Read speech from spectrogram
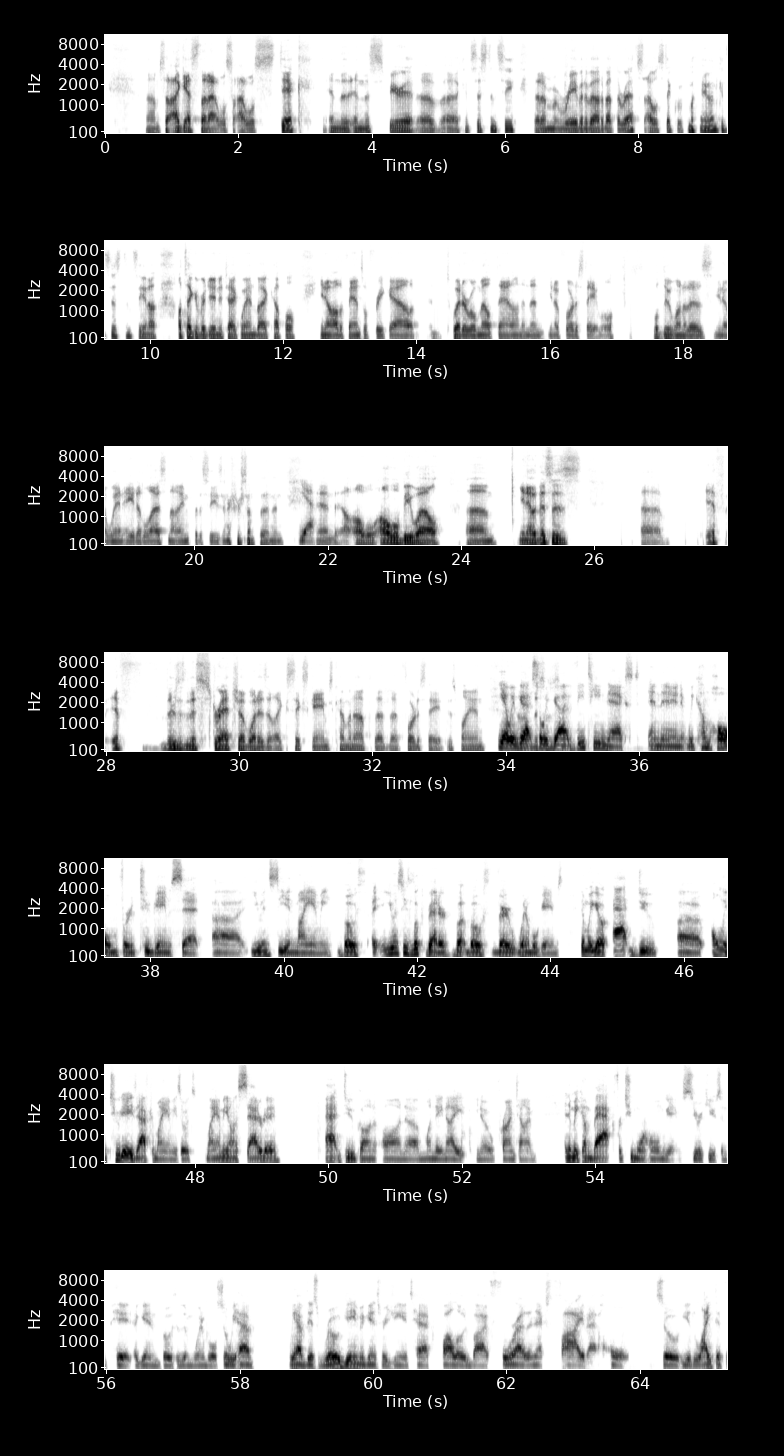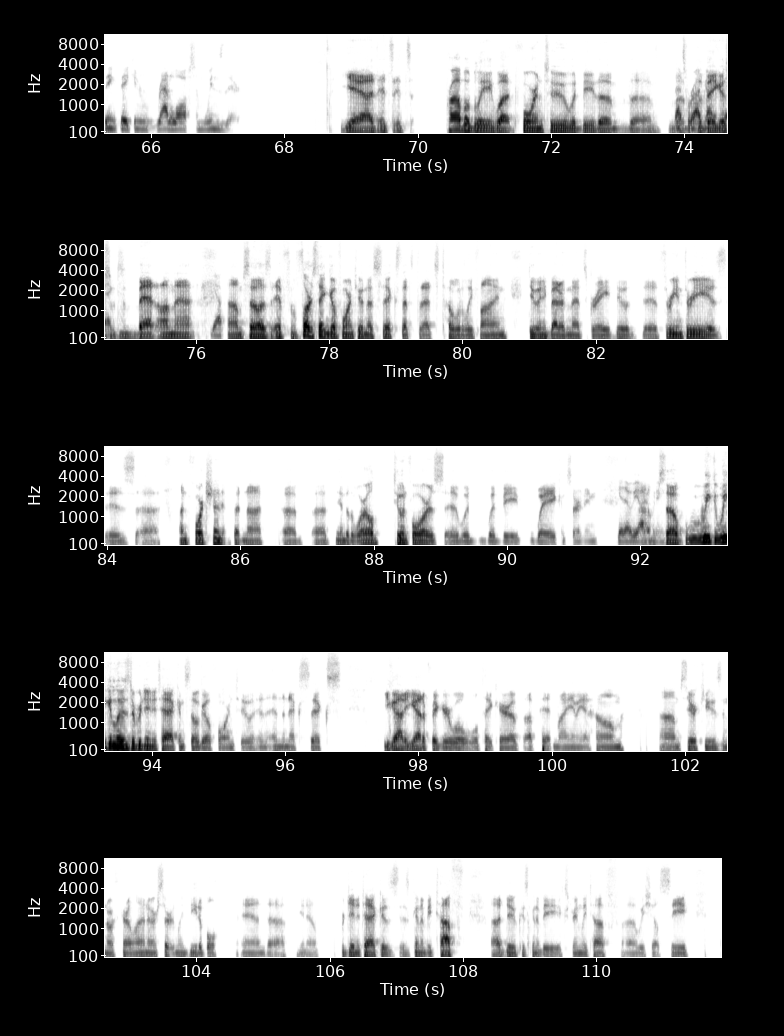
Um, so I guess that I will I will stick in the in the spirit of uh, consistency that I'm raving about about the refs. I will stick with my own consistency, and I'll I'll take a Virginia Tech win by a couple. You know, all the fans will freak out, Twitter will melt down, and then you know Florida State will will do one of those. You know, win eight of the last nine for the season or something, and yeah, and all will all will be well. Um, you know, this is. Uh, if if there's this stretch of what is it like six games coming up that that Florida State is playing. Yeah, we've got um, so we've is, got VT next, and then we come home for a two game set. Uh, UNC and Miami, both uh, UNC's looked better, but both very winnable games. Then we go at Duke, uh, only two days after Miami, so it's Miami on a Saturday, at Duke on on uh, Monday night, you know, prime time and then we come back for two more home games syracuse and pitt. Again both of them winnable. So we have we have this road game against virginia tech followed by four out of the next five at home. So you'd like to think they can rattle off some wins there. Yeah it's it's probably what four and two would be the the that's the, where the Vegas bet on that. Yeah. Um, so as if Florida State can go four and two in those six, that's that's totally fine. Do any better than that's great. Do the three and three is is uh, unfortunate, but not uh, uh, the end of the world. Two and four is uh, would would be way concerning. Yeah, that would be eye opening. Um, so we can we can lose to Virginia Tech and still go four and two in, in the next six you got you got to figure we'll we'll take care of, of Pitt and Miami at home. Um, Syracuse and North Carolina are certainly beatable, and uh, you know Virginia Tech is is going to be tough. Uh, Duke is going to be extremely tough. Uh, we shall see.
